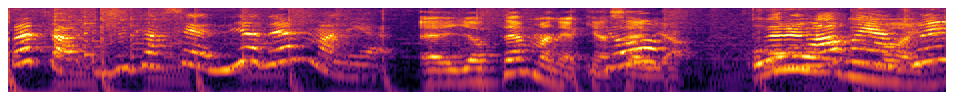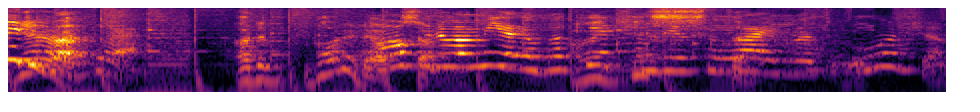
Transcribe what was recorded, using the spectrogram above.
Vänta, du kan sälja den manér. Eh, ja, den Mané kan jag Ja, sälja. För den här var ju en tradable God. tror jag. Ja, det var det det Ja, också. för det var megapaket Ja, det det. Survivor ett år sedan.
